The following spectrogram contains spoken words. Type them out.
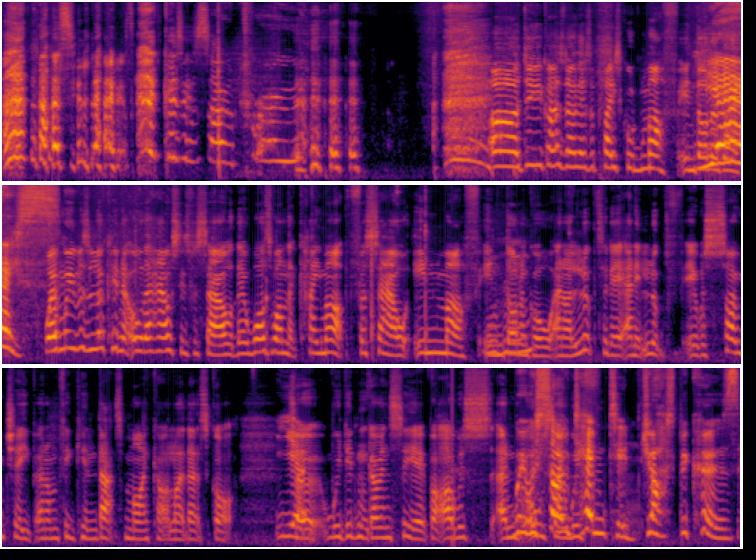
That's hilarious because it's so true. Oh, do you guys know there's a place called Muff in Donegal? Yes. When we was looking at all the houses for sale, there was one that came up for sale in Muff in Mm-hmm. Donegal, and I looked at it and it looked it was so cheap, and I'm thinking that's my car, like that's got. Yeah. So we didn't go and see it, but I was and we were also so tempted just because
